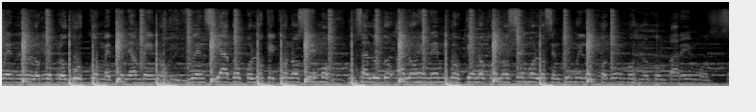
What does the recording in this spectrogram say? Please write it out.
bueno en lo que produzco me tiene ameno influenciado por lo que conocemos un saludo a los enemigos que no conocemos los sentimos y los podemos no comparemos.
